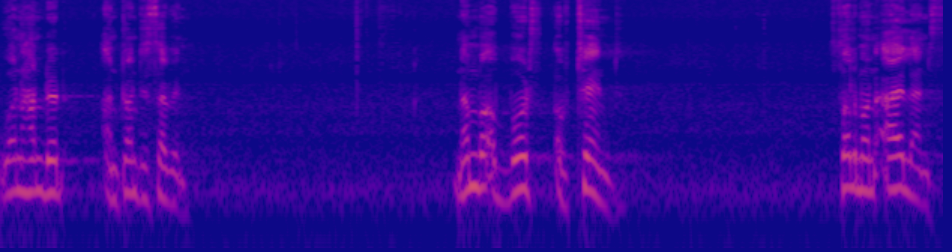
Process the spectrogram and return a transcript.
127. Number of votes obtained, Solomon Islands,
